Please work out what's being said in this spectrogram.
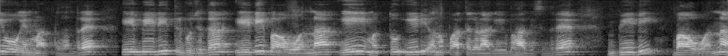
ಇ ಒ ಏನು ಮಾಡ್ತದೆ ಅಂದರೆ ಎ ಬಿ ಡಿ ತ್ರಿಭುಜದ ಎ ಡಿ ಬಾಹುವನ್ನು ಎ ಮತ್ತು ಇ ಡಿ ಅನುಪಾತಗಳಾಗಿ ವಿಭಾಗಿಸಿದರೆ ಬಿ ಡಿ ಬಾಹುವನ್ನು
